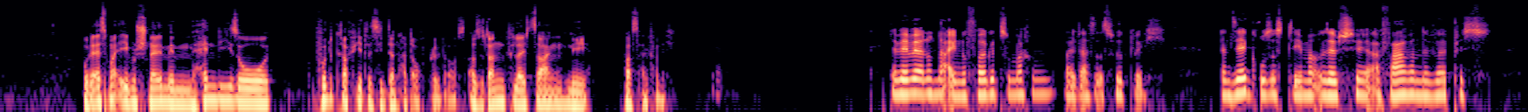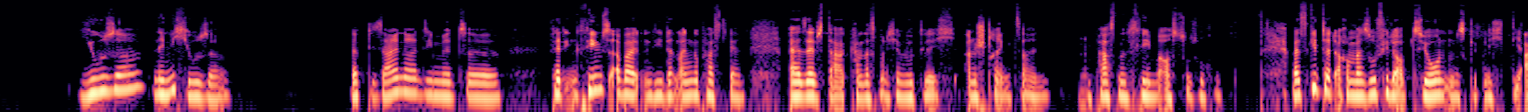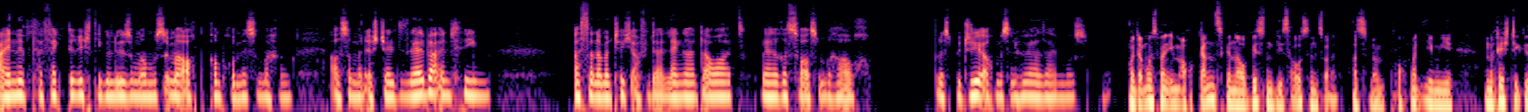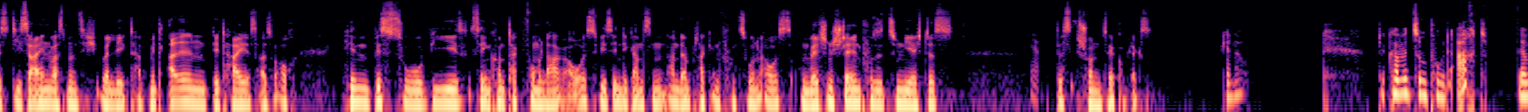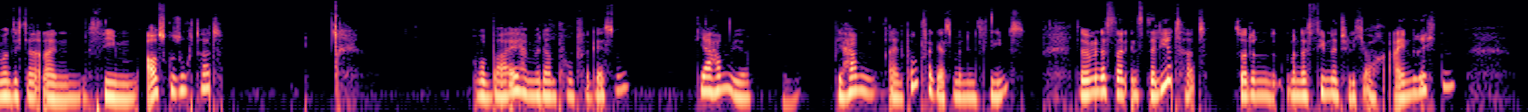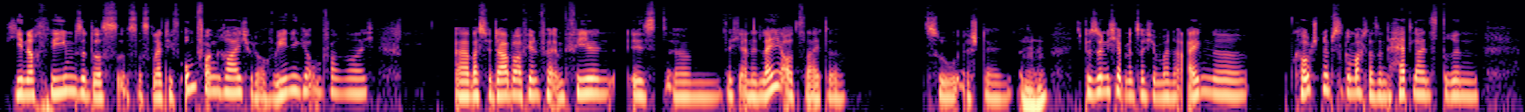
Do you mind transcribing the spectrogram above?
Oder erstmal eben schnell mit dem Handy so fotografiert, das sieht dann halt auch blöd aus. Also dann vielleicht sagen, nee, passt einfach nicht. Ja. Da werden wir ja noch eine eigene Folge zu machen, weil das ist wirklich ein sehr großes Thema und selbst für erfahrene WordPress-User, nee, nicht User, Webdesigner, die mit äh, fertigen Themes arbeiten, die dann angepasst werden, äh, selbst da kann das manchmal wirklich anstrengend sein, ja. ein passendes Theme auszusuchen. Weil es gibt halt auch immer so viele Optionen und es gibt nicht die eine perfekte, richtige Lösung. Man muss immer auch Kompromisse machen, außer man erstellt selber ein Theme, was dann aber natürlich auch wieder länger dauert, mehr Ressourcen braucht, wo das Budget auch ein bisschen höher sein muss. Und da muss man eben auch ganz genau wissen, wie es aussehen soll. Also dann braucht man irgendwie ein richtiges Design, was man sich überlegt hat, mit allen Details, also auch hin bis zu, wie sehen Kontaktformulare aus, wie sehen die ganzen anderen Plugin-Funktionen aus, an welchen Stellen positioniere ich das. Ja. Das ist schon sehr komplex. Genau. Da kommen wir zum Punkt 8, wenn man sich dann ein Theme ausgesucht hat. Wobei, haben wir da einen Punkt vergessen? Ja, haben wir. Wir? haben einen Punkt vergessen mit den Themes. Also wenn man das dann installiert hat, sollte man das Theme natürlich auch einrichten. Je nach Theme sind das, ist das relativ umfangreich oder auch weniger umfangreich. Äh, was wir dabei auf jeden Fall empfehlen, ist, ähm, sich eine Layout-Seite zu erstellen. Also mhm. Ich persönlich habe mir Beispiel meine eigene Code-Schnipsel gemacht, da sind Headlines drin,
